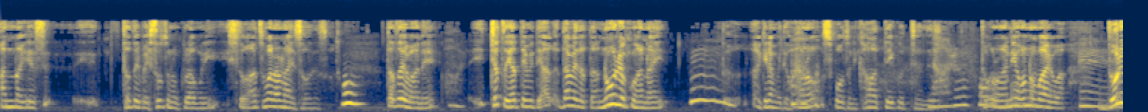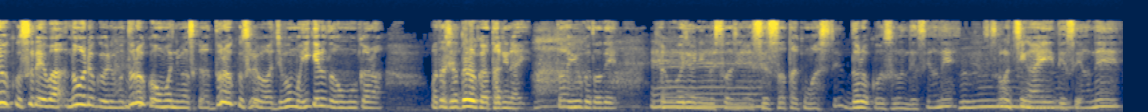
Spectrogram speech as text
あんだけせ、例えば一つのクラブに人が集まらないそうです。うん。例えばね、はい。ちょっとやってみて、あダメだったら能力がない、うん。諦めて他のスポーツに変わっていくっていうんです。なるほど。ところが日本の場合は、ええ努力すれば、能力よりも努力を重んじますから、努力すれば自分もいけると思うから、私は努力が足りないあ。ということで、ええ150人の人たちが切磋琢磨して努力をするんですよね。そうん。の違いですよね。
